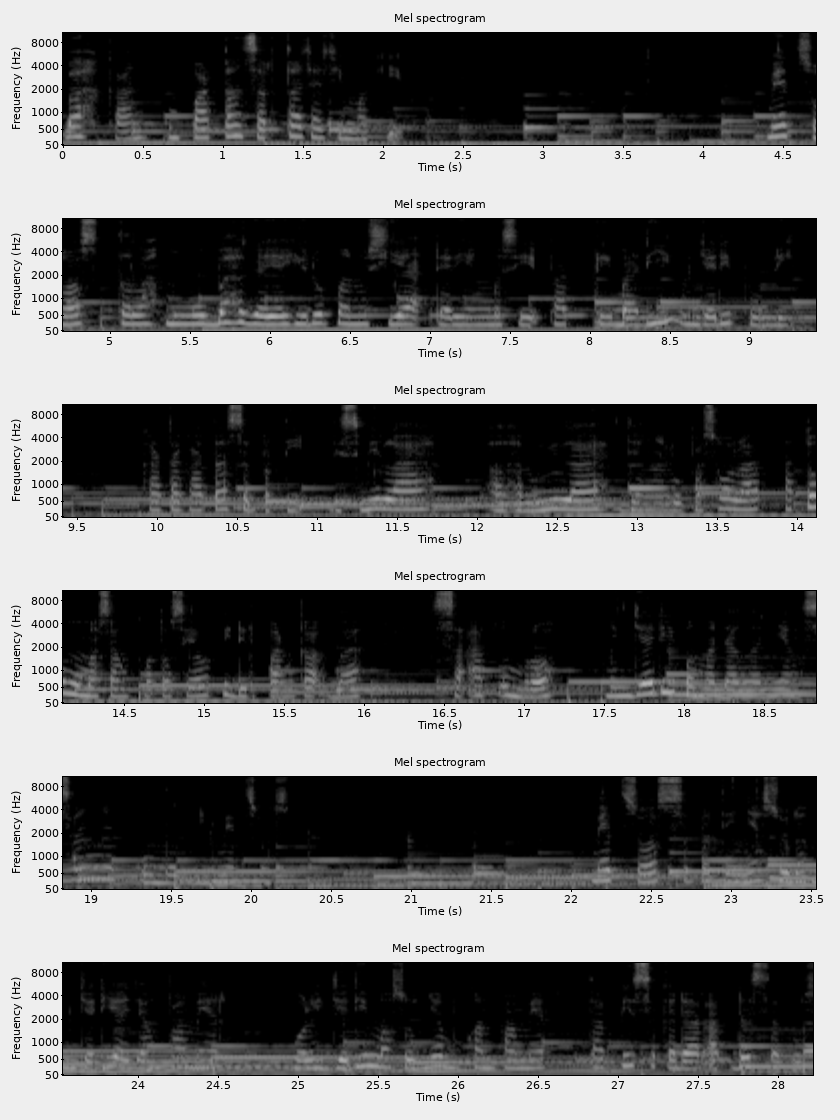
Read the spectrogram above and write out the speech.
bahkan umpatan serta caci maki. Medsos telah mengubah gaya hidup manusia dari yang bersifat pribadi menjadi publik. Kata-kata seperti bismillah, Alhamdulillah, jangan lupa sholat atau memasang foto selfie di depan Ka'bah saat umroh menjadi pemandangan yang sangat umum di medsos. Medsos sepertinya sudah menjadi ajang pamer. Boleh jadi maksudnya bukan pamer, tapi sekedar update status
